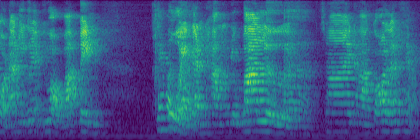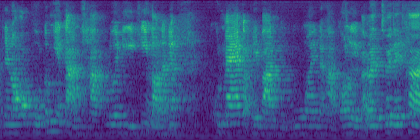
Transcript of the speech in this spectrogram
ก่อนหน้านี้ก็อย่างที่บอกว่าเป็นไข้ผู้หวัดป่วยกันทั้งยกบ้านเลย อ่า ใช่นะคะ ก็แล้วแถมเนี่ยน้องออกูดก็มีอาการชักด้วยดีที่ตอนนั้นเนี่ย คุณแม่กับพยาบาลอยู่ด้วยนะคะ ก็เลยแบบก็เลยช่วยได้ทัน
